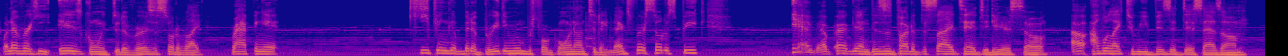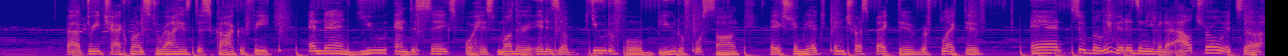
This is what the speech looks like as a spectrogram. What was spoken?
whenever he is going through the verses, sort of like rapping it, keeping a bit of breathing room before going on to the next verse, so to speak. Yeah, again, this is part of the side tangent here, so I, I would like to revisit this as um uh, three track runs throughout his discography. And then You and the Six for his mother. It is a beautiful, beautiful song, extremely introspective, reflective. And to believe it isn't even an outro, it's a,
